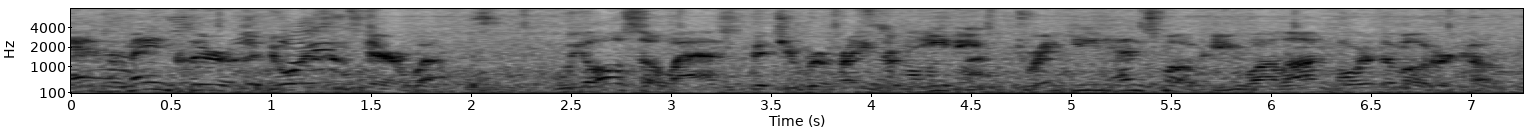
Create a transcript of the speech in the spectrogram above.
and remain clear of the doors and stairwells. We also ask that you refrain from eating, drinking, and smoking while on board the motor coach.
